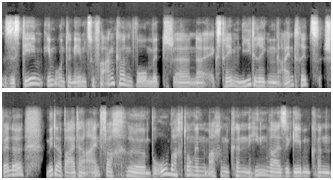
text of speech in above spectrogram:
System im Unternehmen zu verankern, wo mit äh, einer extrem niedrigen Eintrittsschwelle Mitarbeiter einfach äh, Beobachtungen machen können, Hinweise geben können,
